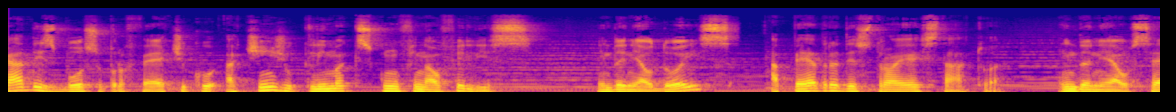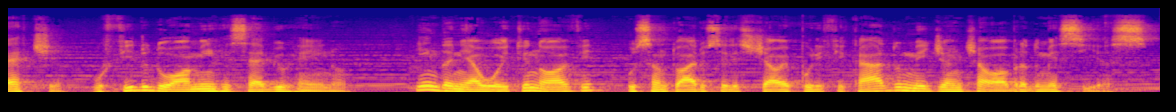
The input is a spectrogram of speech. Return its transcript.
cada esboço profético atinge o clímax com um final feliz. Em Daniel 2, a pedra destrói a estátua. Em Daniel 7, o Filho do Homem recebe o reino. E em Daniel 8 e 9, o santuário celestial é purificado mediante a obra do Messias.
